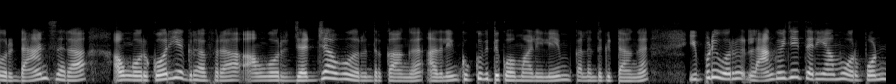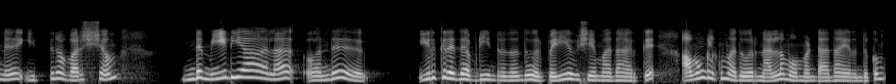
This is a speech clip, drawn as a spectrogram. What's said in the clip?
ஒரு டான்ஸராக அவங்க ஒரு கோரியோகிராஃபராக அவங்க ஒரு ஜட்ஜாகவும் இருந்திருக்காங்க. அதுலேயும் குக்கு வித்து கோமாளிலையும் கலந்துக்கிட்டாங்க. இப்படி ஒரு லாங்குவேஜே தெரியாமல் ஒரு பொண்ணு இத்தனை வருஷம் இந்த மீடியாவில் வந்து இருக்கிறது அப்படின்றது வந்து ஒரு பெரிய விஷயமா தான் இருக்குது அவங்களுக்கும் அது ஒரு நல்ல மொமெண்ட்டாக தான் இருந்திருக்கும்.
